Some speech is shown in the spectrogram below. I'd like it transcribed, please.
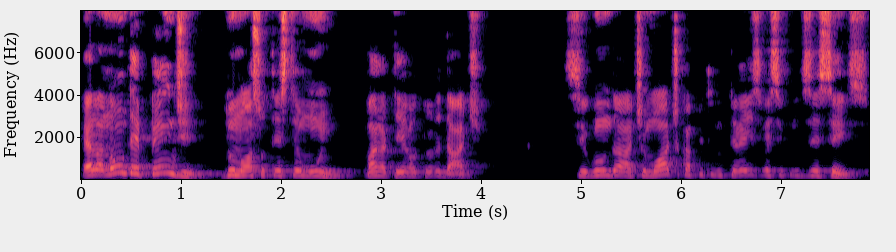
Ela não depende do nosso testemunho para ter autoridade. Segunda Timóteo capítulo 3, versículo 16.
